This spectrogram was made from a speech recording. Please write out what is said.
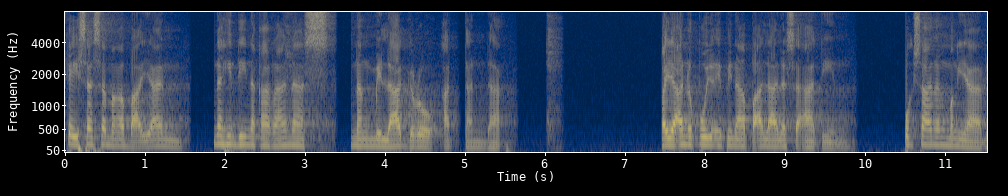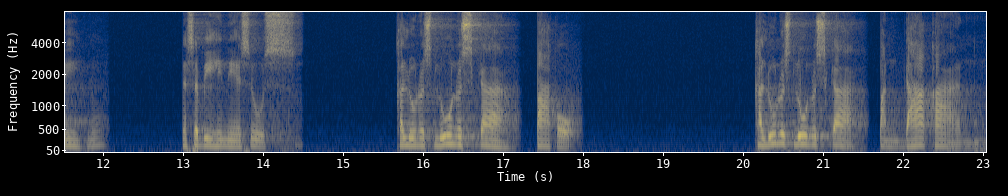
kaysa sa mga bayan na hindi nakaranas ng milagro at tanda. Kaya ano po yung ipinapaalala sa atin? Huwag sanang mangyari. No? Nasabihin ni Jesus, kalunos-lunos ka, pako. Kalunos-lunos ka, pandakan.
